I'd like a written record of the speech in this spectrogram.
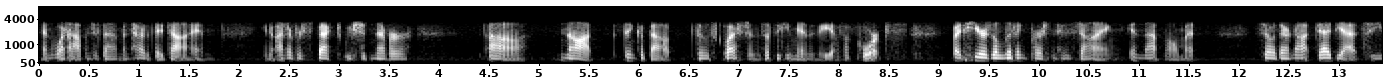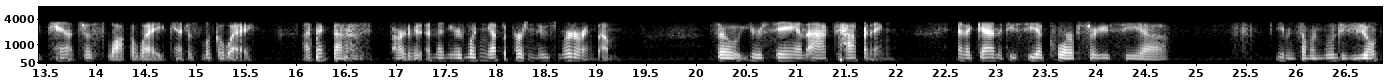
and what happened to them and how did they die. And you know, out of respect, we should never uh, not think about those questions of the humanity of a corpse. But here's a living person who's dying in that moment. So they're not dead yet. So you can't just walk away. You can't just look away. I think that has part of it. And then you're looking at the person who's murdering them. So you're seeing an act happening. And again, if you see a corpse or you see a, even someone wounded, you don't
